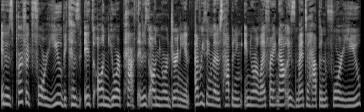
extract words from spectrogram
It is perfect for you because it's on your path, it is on your journey, and everything that is happening in your life right now is meant to happen for you,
